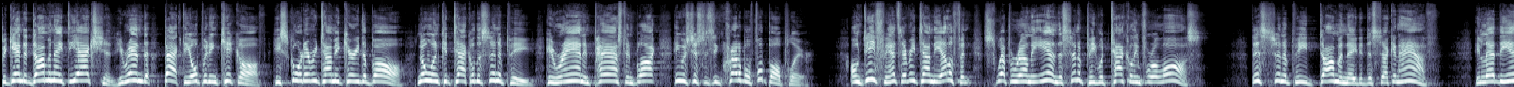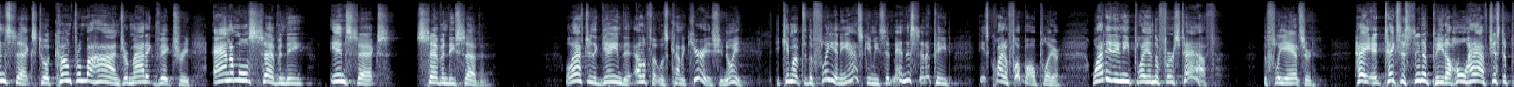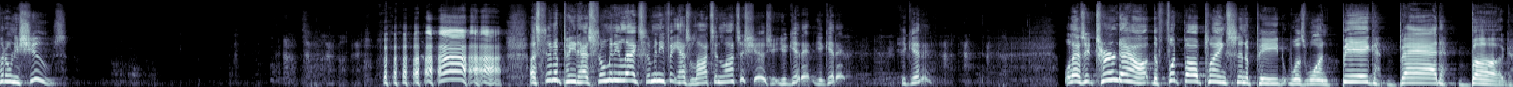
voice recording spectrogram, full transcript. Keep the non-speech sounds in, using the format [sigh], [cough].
began to dominate the action. He ran the, back the opening kickoff. He scored every time he carried the ball. No one could tackle the centipede. He ran and passed and blocked. He was just this incredible football player. On defense, every time the elephant swept around the end, the centipede would tackle him for a loss. This centipede dominated the second half. He led the insects to a come from behind dramatic victory. Animals 70, insects 77. Well, after the game, the elephant was kind of curious. You know, he, he came up to the flea and he asked him, he said, Man, this centipede, he's quite a football player. Why didn't he play in the first half? The flea answered, Hey, it takes a centipede a whole half just to put on his shoes. [laughs] a centipede has so many legs, so many feet, has lots and lots of shoes. You, you get it? You get it? You get it? Well, as it turned out, the football playing centipede was one big, bad bug.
